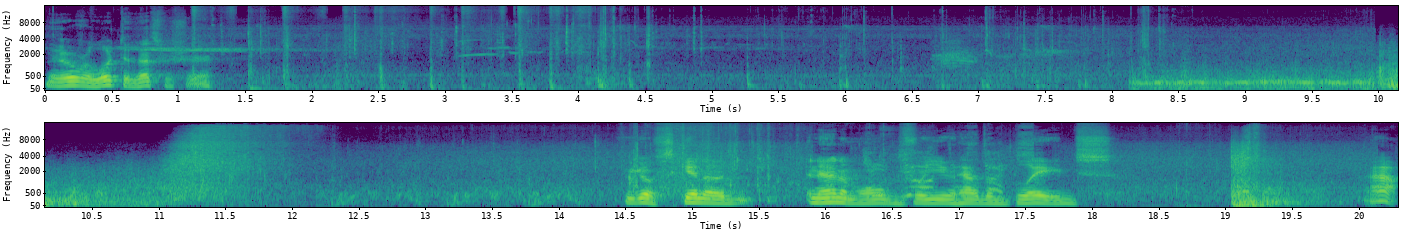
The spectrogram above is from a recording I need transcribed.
They overlooked it, that's for sure. You go skin a, an animal before you have the blades. Ow.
